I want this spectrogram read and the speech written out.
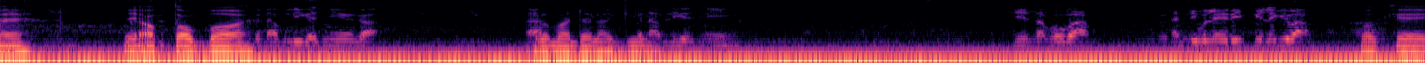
eh. Ni Oktober. Pernah beli kat sini ke kak? Ha? Belum ada lagi. Pernah beli kat sini. Okey, tak apa bang. Nanti boleh repeat lagi bang. Okey.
